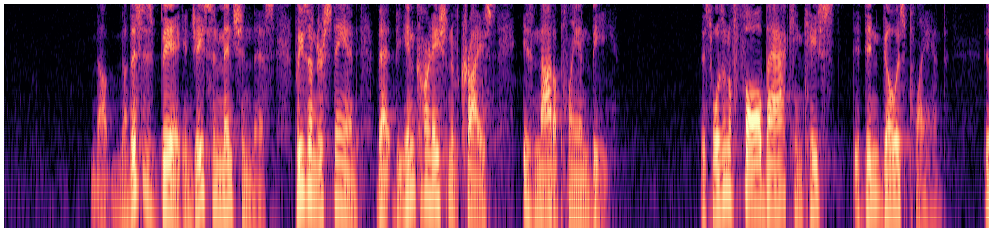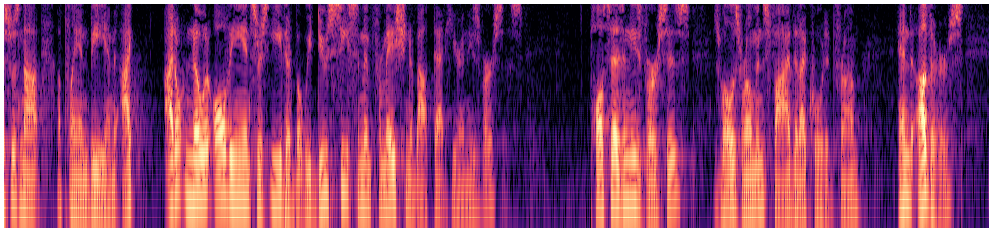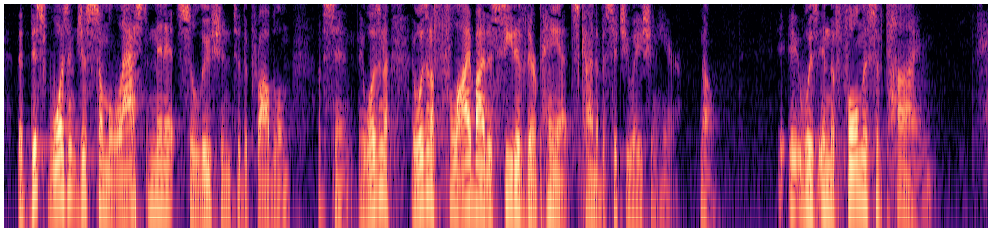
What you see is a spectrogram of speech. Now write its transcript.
Now, now this is big, and Jason mentioned this. Please understand that the incarnation of Christ is not a plan B. This wasn't a fallback in case it didn't go as planned. This was not a plan B. And I, I don't know all the answers either, but we do see some information about that here in these verses. Paul says in these verses, as well as Romans 5 that I quoted from, and others that this wasn't just some last minute solution to the problem of sin. It wasn't a, it wasn't a fly by the seat of their pants kind of a situation here. No. It was in the fullness of time,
